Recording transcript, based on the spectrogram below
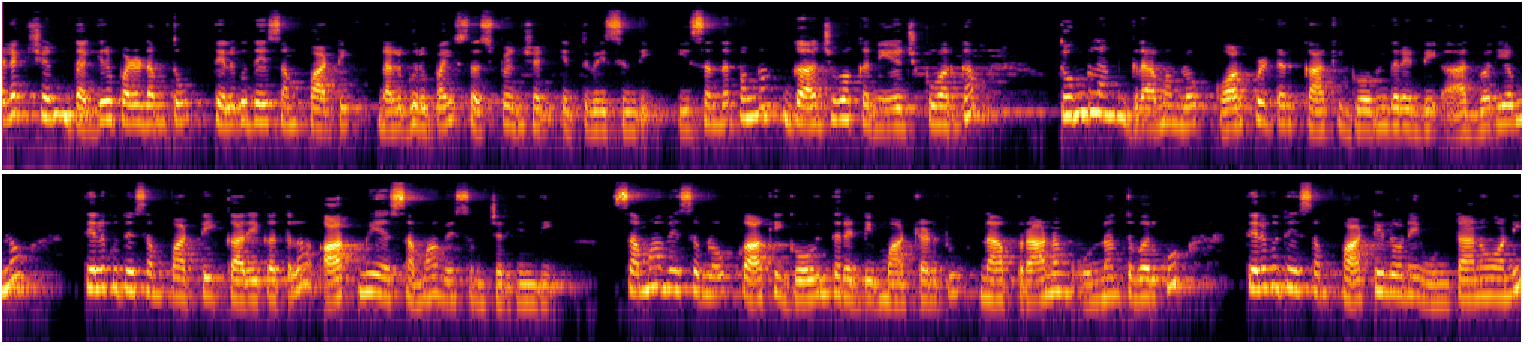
ఎలక్షన్ దగ్గర పడడంతో తెలుగుదేశం పార్టీ నలుగురిపై సస్పెన్షన్ ఎత్తివేసింది. ఈ సందర్భంగా గాజువాక నియోజకవర్గం తుంగ్లం గ్రామంలో కార్పొరేటర్ కాకి గోవిందరెడ్డి ఆధ్వర్యంలో తెలుగుదేశం పార్టీ కార్యకర్తల ఆత్మీయ సమావేశం జరిగింది. సమావేశంలో కాకి గోవిందరెడ్డి మాట్లాడుతూ నా ప్రాణం ఉన్నంత వరకు తెలుగుదేశం పార్టీలోనే ఉంటాను అని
